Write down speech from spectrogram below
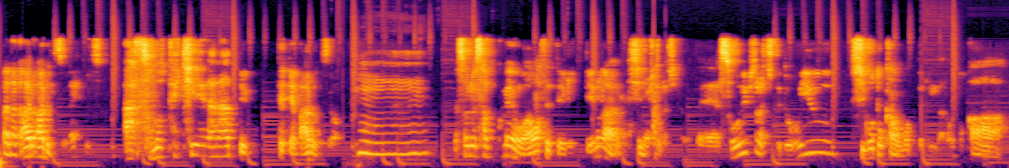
っぱなんかある、あるんですよね。あ、その手綺麗だなって言っててやっぱあるんですよ。へー。そういう側面を合わせているっていうのが死の人たちなので、そういう人たちってどういう仕事感を持ってるんだろうとか、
